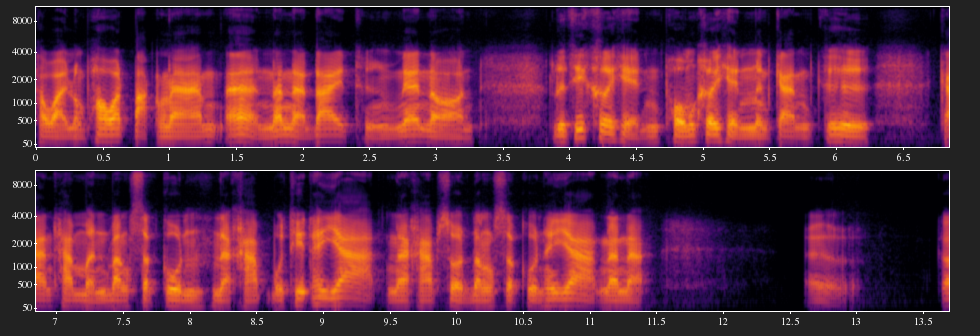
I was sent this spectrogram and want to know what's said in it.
ถวายหลวงพ่อวัดปากน้ำอ่านั่นน่ะได้ถึงแน่นอน หรือที่เคยเห็นผมเคยเห็นเหมือนกันคือการทำเหมือนบางสกุลนะครับ อุทิศให้ญาตินะครับสวดบางสกุลให้ญาตินั่นน่ะเออก็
